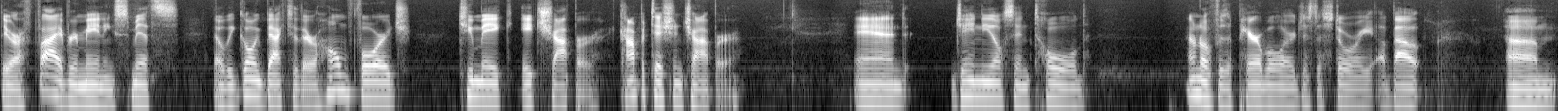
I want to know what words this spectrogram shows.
There are five remaining smiths that will be going back to their home forge to make a chopper, competition chopper. And Jay Neilson told, I don't know if it was a parable or just a story about um,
